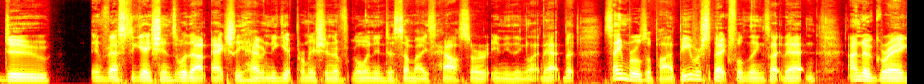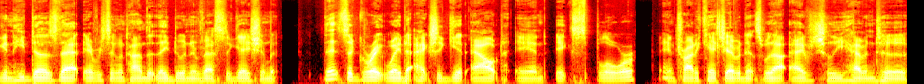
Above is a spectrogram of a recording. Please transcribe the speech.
do investigations without actually having to get permission of going into somebody's house or anything like that. But same rules apply. Be respectful, things like that. And I know Greg, and he does that every single time that they do an investigation. But that's a great way to actually get out and explore and try to catch evidence without actually having to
